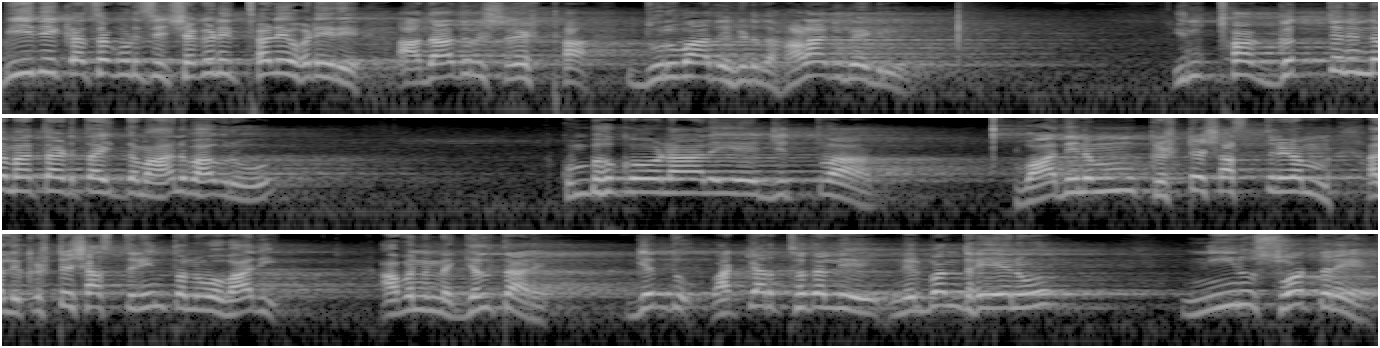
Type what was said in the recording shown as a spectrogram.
ಬೀದಿ ಕಸ ಗುಡಿಸಿ ಸಗಣಿ ಥಳಿ ಹೊಡೀರಿ, ಅದಾದರೂ ಶ್ರೇಷ್ಠ, ದುರ್ವಾದ ಹಿಡಿದು ಹಾಳಾಗಬೇಡಿ ಇಂಥ ಗತ್ತಿನಿಂದ ಮಾತಾಡ್ತಾ ಇದ್ದ ಮಹಾನುಭಾವರು, ಕುಂಭಕೋಣಾಲಯೇ ಜಿತ್ವ, ವಾದಿನಂ ಕೃಷ್ಣಶಾಸ್ತ್ರಿಣಂ, ಅಲ್ಲಿ ಕೃಷ್ಣಶಾಸ್ತ್ರಿ ಅಂತನ್ನುವ ವಾದಿ, ಅವನನ್ನು ಗೆಲ್ತಾರೆ. ಗೆದ್ದು, ವಾಕ್ಯಾರ್ಥದಲ್ಲಿ ನಿರ್ಬಂಧ ಏನು? ನೀನು ಸೋತರೆ,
